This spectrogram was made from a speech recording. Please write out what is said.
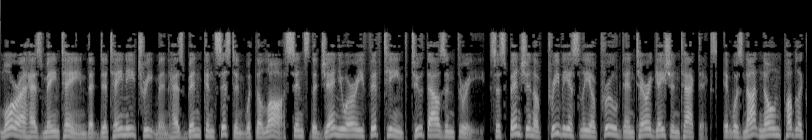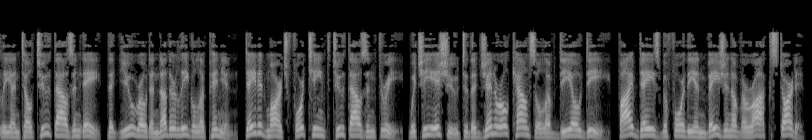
Mora has maintained that detainee treatment has been consistent with the law since the January 15, 2003, suspension of previously approved interrogation tactics. It was not known publicly until 2008 that Yoo wrote another legal opinion, dated March 14, 2003, which he issued to the General Counsel of DoD, five days before the invasion of Iraq started.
